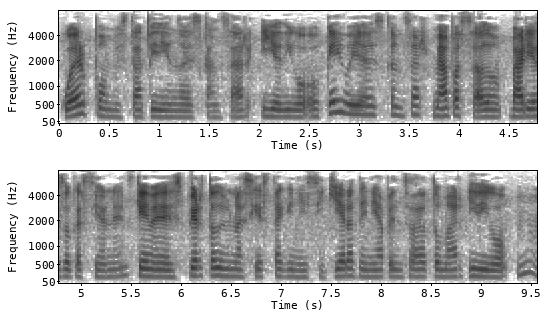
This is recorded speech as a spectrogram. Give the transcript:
cuerpo me está pidiendo descansar y yo digo, ok, voy a descansar. Me ha pasado varias ocasiones que me despierto de una siesta que ni siquiera tenía pensada tomar y digo, mm,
